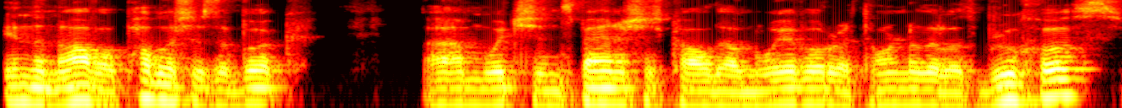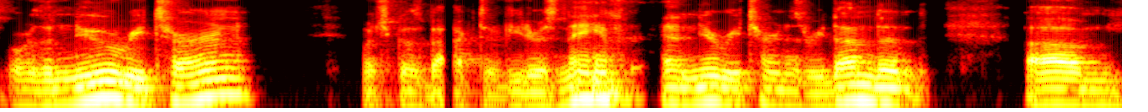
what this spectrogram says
in the novel publishes a book um, which in Spanish is called El Nuevo Retorno de los Brujos, or the New Return, which goes back to Wieder's name, and New Return is redundant, um,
